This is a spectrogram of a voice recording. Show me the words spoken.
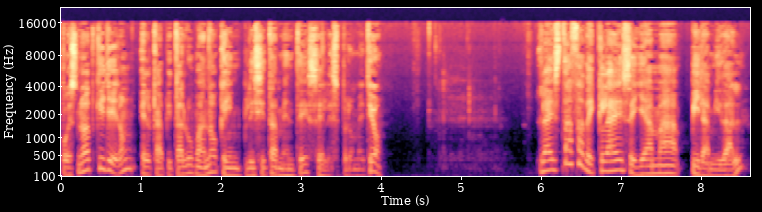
pues no adquirieron el capital humano que implícitamente se les prometió. La estafa de CLAE se llama piramidal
